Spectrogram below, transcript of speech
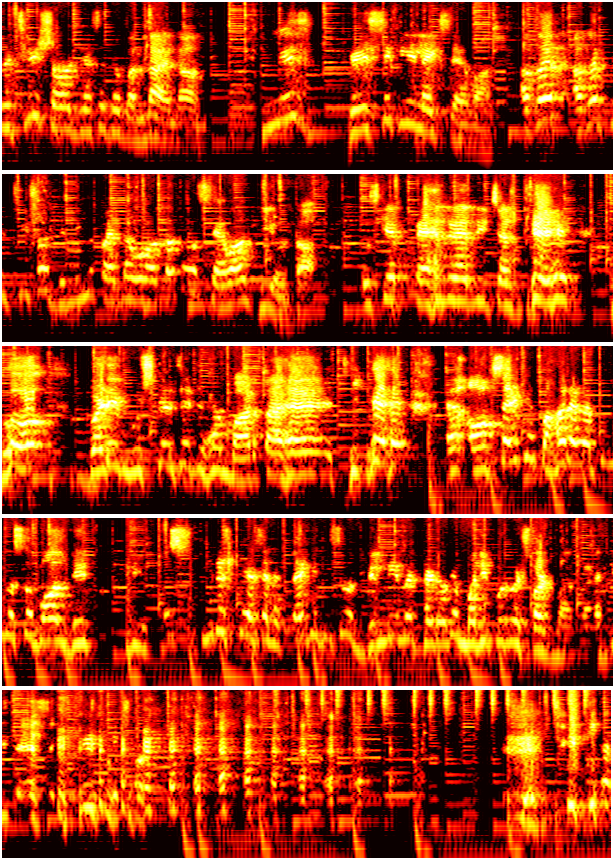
पृथ्वी शॉट जैसे जो बंदा है ना he is basically like Sehwag अगर अगर पृथ्वी शॉट दिल्ली में पैदा हुआ होता तो वो सहवाग ही होता। उसके पैर वैर नहीं चलते। वो बड़ी मुश्किल से जो है मारता है ठीक है? ऑफ़ साइड के बाहर अगर तुमने उसको बॉल दे दी तो सीरियसली ऐसा लगता है कि जैसे वो दिल्ली में खड़े होकर मणिपुर में शॉट मार रहा है? ऐसे ठीक है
